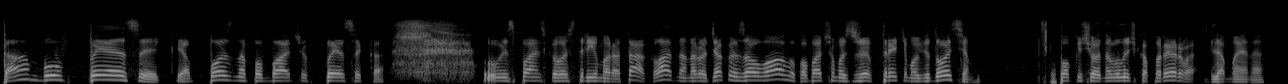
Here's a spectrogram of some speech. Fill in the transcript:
Там був песик. Я поздно побачив песика. у іспанського стрімера. Так, ладно, народ, дякую за увагу. Побачимось вже в третьому відосі. Поки що невеличка перерва для мене.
